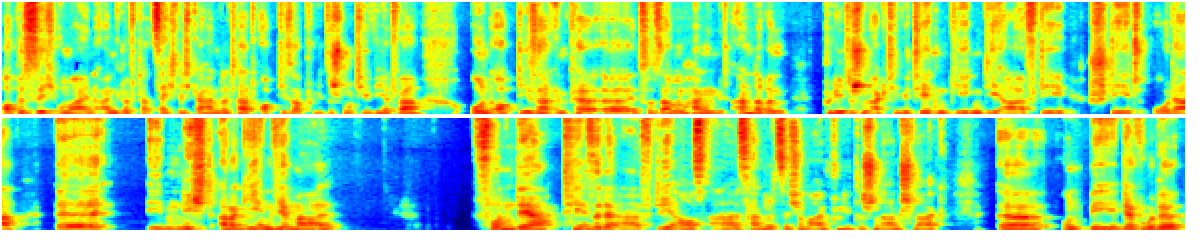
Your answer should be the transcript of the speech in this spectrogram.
ob es sich um einen Angriff tatsächlich gehandelt hat, ob dieser politisch motiviert war und ob dieser im, äh, im Zusammenhang mit anderen politischen Aktivitäten gegen die AfD steht oder äh, eben nicht. Aber gehen wir mal von der These der AfD aus, a, es handelt sich um einen politischen Anschlag äh, und b, der wurde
